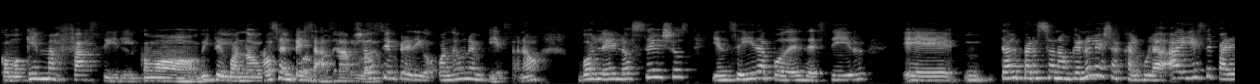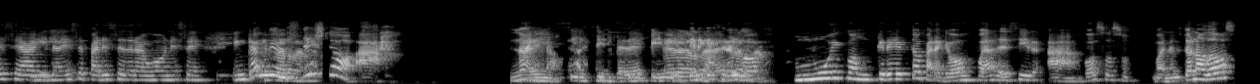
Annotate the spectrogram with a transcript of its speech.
como que es más fácil, como, viste, sí, cuando vos empezás, yo siempre digo, cuando uno empieza, ¿no? Vos lees los sellos y enseguida podés decir, eh, tal persona, aunque no le hayas calculado, ay, ese parece Sí, águila, ese parece dragón, ese... En es cambio, el sello, ah, no es tan sí, fácil de definir. Tiene que ser algo verdad. Muy concreto para que vos puedas decir, ah, vos sos un... Bueno, el tono 2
